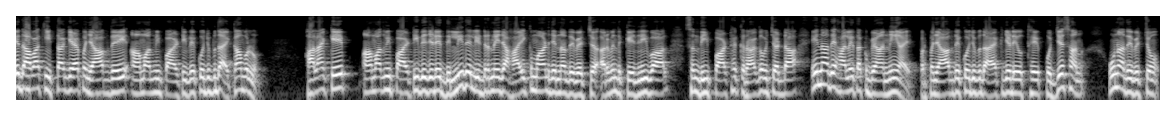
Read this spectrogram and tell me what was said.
ਇਹ ਦਾਅਵਾ ਕੀਤਾ ਗਿਆ ਪੰਜਾਬ ਦੇ ਆਮ ਆਦਮੀ ਪਾਰਟੀ ਦੇ ਕੁਝ ਵਿਧਾਇਕਾਂ ਵੱਲੋਂ। ਹਾਲਾਂਕਿ ਆਮ ਆਦਮੀ ਪਾਰਟੀ ਦੇ ਜਿਹੜੇ ਦਿੱਲੀ ਦੇ ਲੀਡਰ ਨੇ ਜਾਂ ਹਾਈ ਕਮਾਂਡ ਜਿਨ੍ਹਾਂ ਦੇ ਵਿੱਚ ਅਰਵਿੰਦ ਕੇਜਰੀਵਾਲ, ਸੰਦੀਪ ਪਾਠਕ, ਰਾਘਵ ਚੱਡਾ, ਇਹਨਾਂ ਦੇ ਹਾਲੇ ਤੱਕ ਬਿਆਨ ਨਹੀਂ ਆਏ। ਪਰ ਪੰਜਾਬ ਦੇ ਕੁਝ ਵਿਧਾਇਕ ਜਿਹੜੇ ਉੱਥੇ ਪੁੱਜੇ ਸਨ, ਉਹਨਾਂ ਦੇ ਵਿੱਚੋਂ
